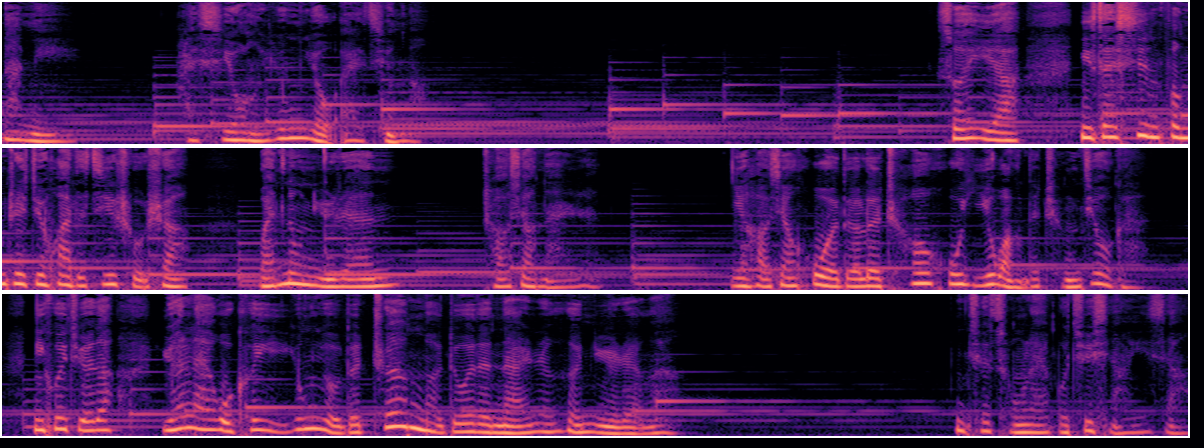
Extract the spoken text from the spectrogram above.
那你还希望拥有爱情吗？所以啊，你在信奉这句话的基础上，玩弄女人，嘲笑男人，你好像获得了超乎以往的成就感。你会觉得，原来我可以拥有的这么多的男人和女人啊！你却从来不去想一想，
